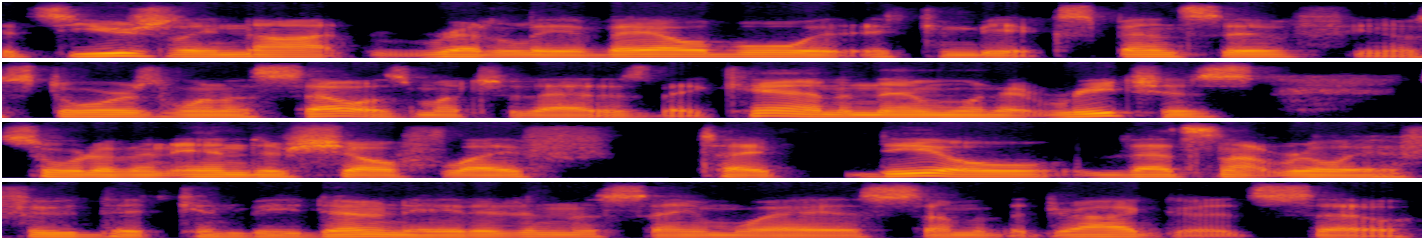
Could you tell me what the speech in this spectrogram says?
it's usually not readily available. It, it can be expensive. You know, stores want to sell as much of that as they can, and then when it reaches sort of an end of shelf life type deal, that's not really a food that can be donated in the same way as some of the dry goods. So,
